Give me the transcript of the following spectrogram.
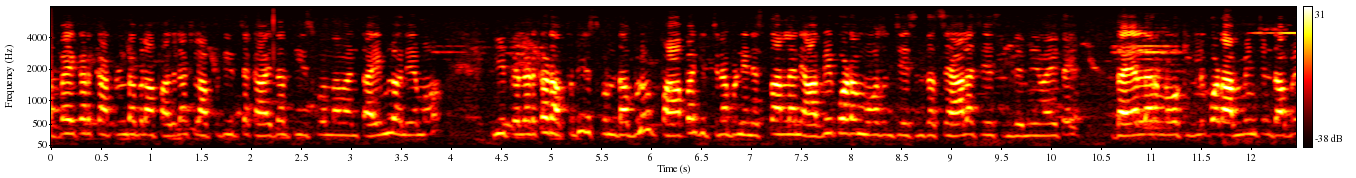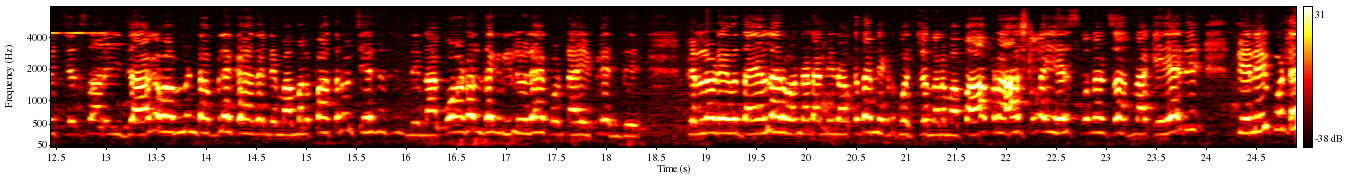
అబ్బాయి ఇక్కడ కట్టడం డబ్బులు ఆ పది లక్షలు అప్పు తీర్చే కాగితాలు తీసుకుందామని టైంలోనేమో ఈ పిల్లడి కాడ అప్పు తీసుకున్న డబ్బులు పాపకి ఇచ్చినప్పుడు నేను ఇస్తానులని అవి కూడా మోసం చేసింది సార్. చాలా చేసింది. మేమైతే దయల్లర ఒక ఇల్లు కూడా అమ్మించిన డబ్బులు ఇచ్చేది సార్. ఈ జాగం అమ్మిన డబ్బులే కాదండి. మమ్మల్ని పత్రం చేసేసింది. నా కోడల దగ్గర ఇల్లు లేకుండా అయిపోయింది. పిల్లోడేమో దయల్లారు ఉన్నాడని నేను ఒక్కదాన్ని ఇక్కడికి వచ్చున్నాను. మా పాప హాస్టల్లో వేసుకున్నాను సార్. నాకు ఏది తెలియకుండా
